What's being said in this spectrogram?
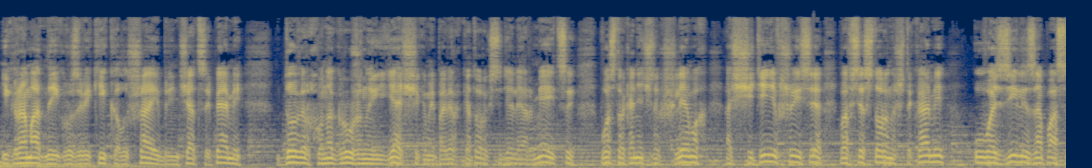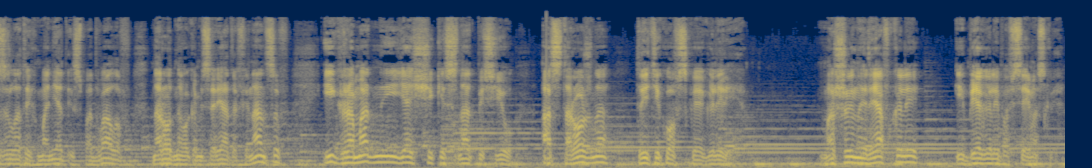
и громадные грузовики, колыша и бренча цепями, доверху нагруженные ящиками, поверх которых сидели армейцы в остроконечных шлемах, ощетинившиеся во все стороны штыками, увозили запасы золотых монет из подвалов Народного комиссариата финансов и громадные ящики с надписью «Осторожно, Третьяковская галерея». Машины рявкали и бегали по всей Москве.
